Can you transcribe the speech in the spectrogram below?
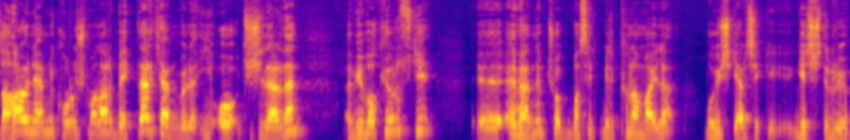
daha önemli konuşmalar beklerken böyle o kişilerden e, bir bakıyoruz ki e, efendim çok basit bir kınamayla bu iş gerçek geçiştiriliyor.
